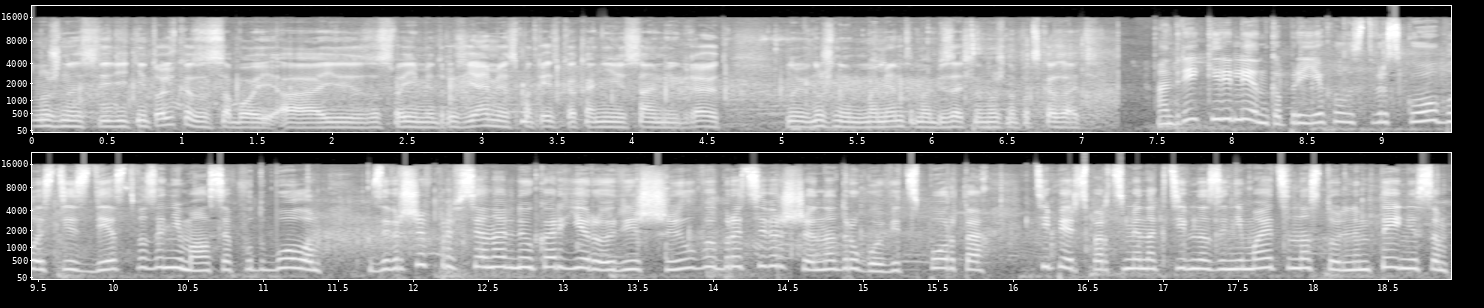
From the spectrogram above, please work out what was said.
Нужно следить не только за собой, а и за своими друзьями, смотреть, как они сами играют. Ну и в нужный момент им обязательно нужно подсказать. Андрей Кириленко приехал из Тверской области, с детства занимался футболом. Завершив профессиональную карьеру, решил выбрать совершенно другой вид спорта. Теперь спортсмен активно занимается настольным теннисом,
